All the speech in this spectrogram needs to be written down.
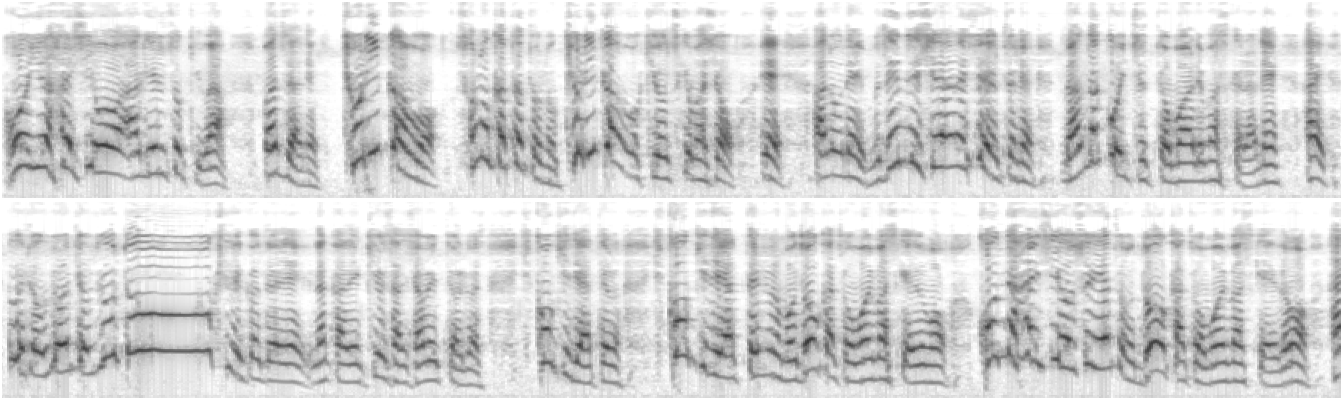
こういう配信を上げるときは、まずはね、距離感を、その方との距離感を気をつけましょう。えあのね、全然知らない人やつね、なんだこいつって思われますからね。はい。どうぞどうぞどうぞということで、なんかね、Q さん喋っております。飛行機でやってる、飛行機でやってるのもどうかと思いますけれども、こんな配信をするやつもどうかと思いますけれども、はい。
